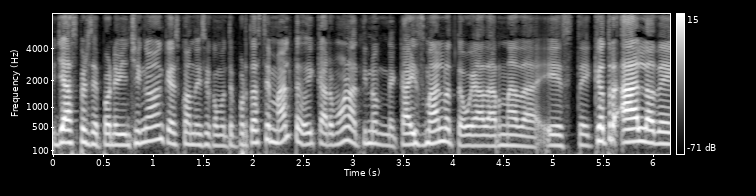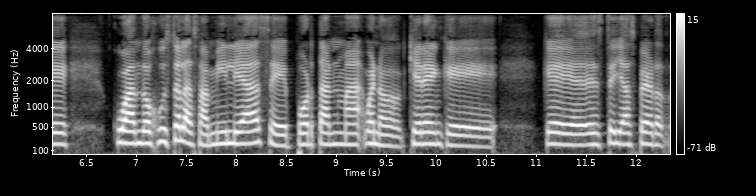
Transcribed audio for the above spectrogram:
Jasper se pone bien chingón, que es cuando dice, como te portaste mal, te doy carbón, a ti no me caes mal, no te voy a dar nada. Este, ¿qué otra? Ah, lo de cuando justo las familias se portan mal, bueno, quieren que que este Jasper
